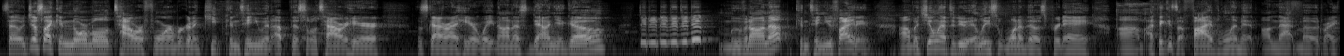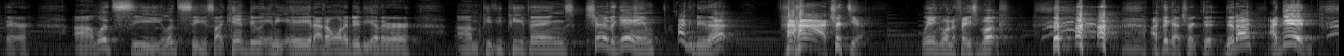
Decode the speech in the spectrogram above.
So just like in normal tower form, we're going to keep continuing up this little tower here. This guy right here waiting on us. Down you go. Moving on up, continue fighting. Um, but you only have to do at least one of those per day. Um, I think it's a five limit on that mode right there. Um, let's see, let's see. So I can't do any aid. I don't want to do the other PvP um, things. Share the game. I can do that. Ha Haha, tricked you. We ain't going to Facebook. I think I tricked it. Did I? I did.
